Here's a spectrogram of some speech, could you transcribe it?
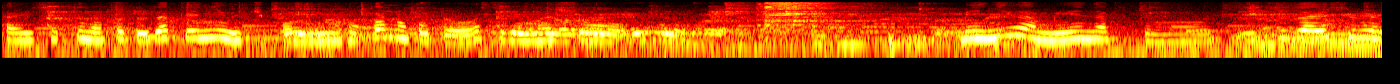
大切なことだけに打ち込み他のことを忘れましょう。目には見えなくても実在するエ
